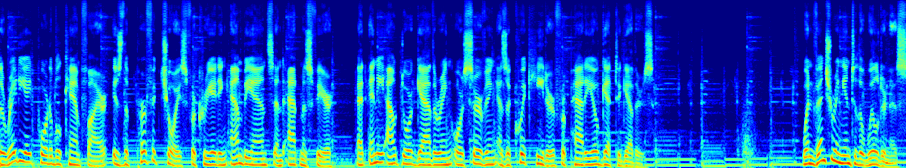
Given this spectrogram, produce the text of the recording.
the Radiate Portable Campfire is the perfect choice for creating ambience and atmosphere at any outdoor gathering or serving as a quick heater for patio get-togethers. When venturing into the wilderness,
